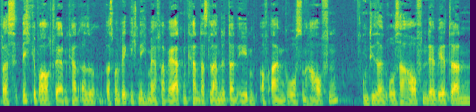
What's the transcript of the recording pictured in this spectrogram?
was nicht gebraucht werden kann, also was man wirklich nicht mehr verwerten kann, das landet dann eben auf einem großen Haufen. Und dieser große Haufen, der wird dann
